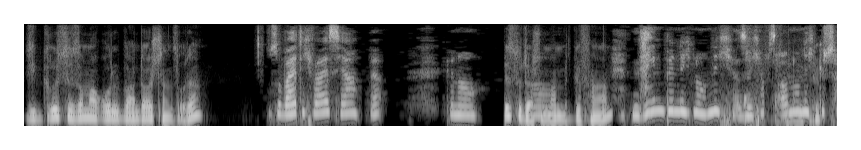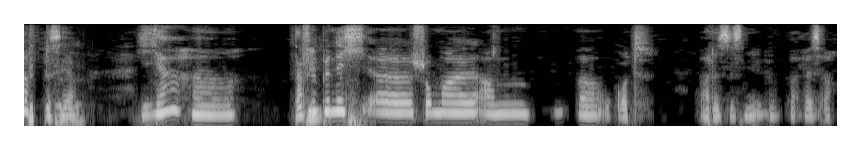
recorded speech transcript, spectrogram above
die größte Sommerrodelbahn Deutschlands, oder? Soweit ich weiß, ja, ja. Genau. Bist du da schon Oh. mal mitgefahren? Nein, bin ich noch nicht. Also ich habe es auch noch nicht geschafft bitte. bisher. Ja. Dafür bin ich äh, schon mal am, äh, oh Gott, war das es nie, war das auch,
